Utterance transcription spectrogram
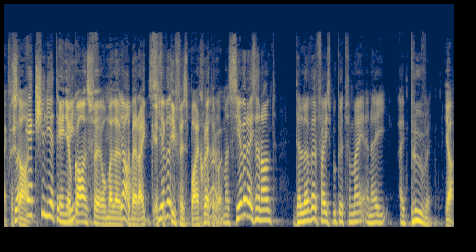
ek verstaan. So actually het ek en jou drie- kans vir om hulle Ja, te bereik sewe- effektief is baie groter ja, ook. Maar R7000 deliver Facebook dit vir my en hy hy prove dit. Ja.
